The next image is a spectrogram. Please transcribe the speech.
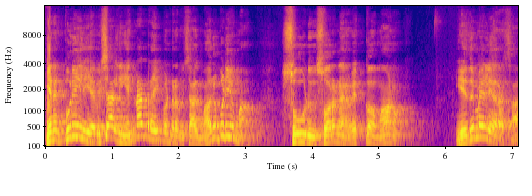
எனக்கு புரியலையே விஷால் நீ என்ன ட்ரை பண்ற விஷால்? மறுபடியுமா? சூடு சொரணை வெக்கம் மானம். எதுவுமே இல்லையா ரசா?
